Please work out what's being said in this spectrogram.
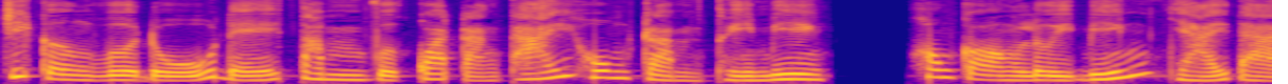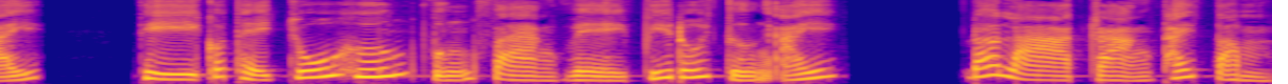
chỉ cần vừa đủ để tâm vượt qua trạng thái hôn trầm thùy miên, không còn lười biếng giải đãi, thì có thể chú hướng vững vàng về phía đối tượng ấy. Đó là trạng thái tầm.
